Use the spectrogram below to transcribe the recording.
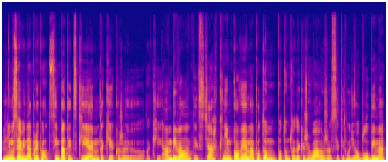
že nemusia byť napríklad sympatický, aj mám taký, akože, taký ambivalentný vzťah k ním poviem a potom, potom to je také, že wow, že si tých ľudí oblúbim a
